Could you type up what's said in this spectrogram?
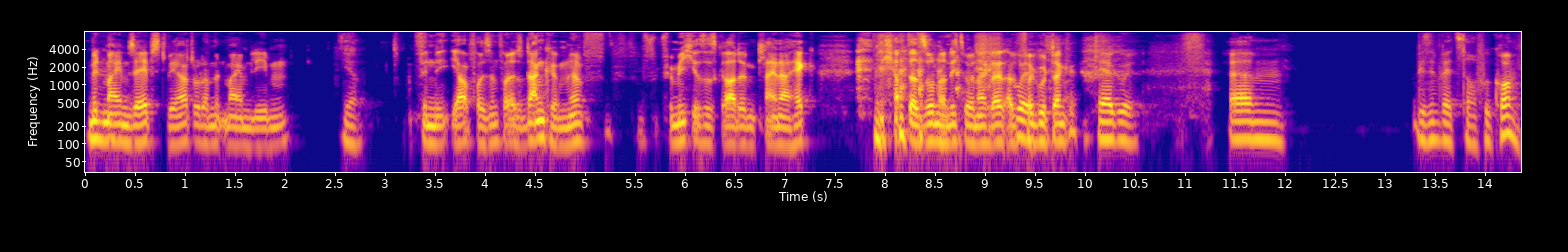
mit Mhm. meinem Selbstwert oder mit meinem Leben, Ja. Finde ich ja voll sinnvoll. Also danke, ne? Für mich ist es gerade ein kleiner Hack. Ich habe da so noch nicht drüber nachgedacht, aber Cool. voll gut, danke. Ja, gut. Ähm, wie sind wir jetzt darauf gekommen?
